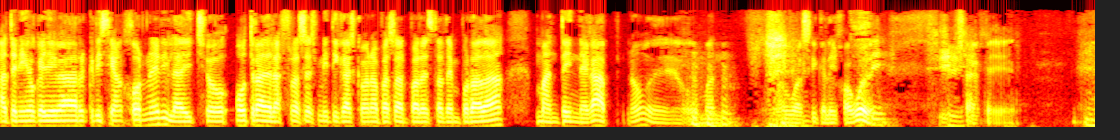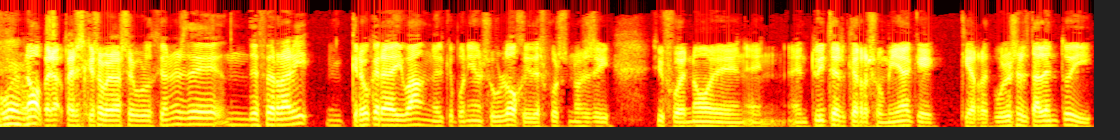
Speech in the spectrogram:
ha tenido que llegar Christian Horner y le ha dicho otra de las frases míticas que van a pasar para esta temporada, maintain the gap, ¿no? Eh, o, man- o algo así que le dijo a Weber. Sí. O sea que, Bueno, No, pero, pero es que sobre las evoluciones de, de Ferrari, creo que era Iván el que ponía en su blog y después no sé si, si fue no en, en, en Twitter que resumía que, que Red Bull es el talento y,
